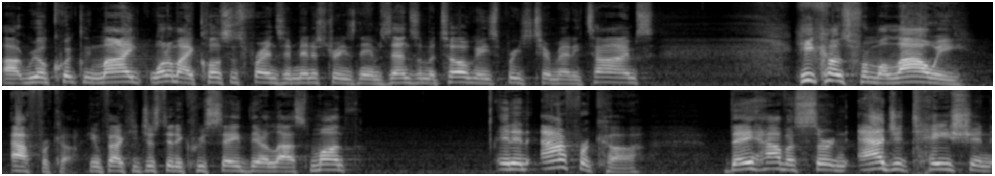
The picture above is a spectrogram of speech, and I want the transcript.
uh, real quickly, my one of my closest friends in ministry is named Zenzo Matoga. He's preached here many times. He comes from Malawi, Africa. In fact, he just did a crusade there last month. And in Africa, they have a certain agitation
